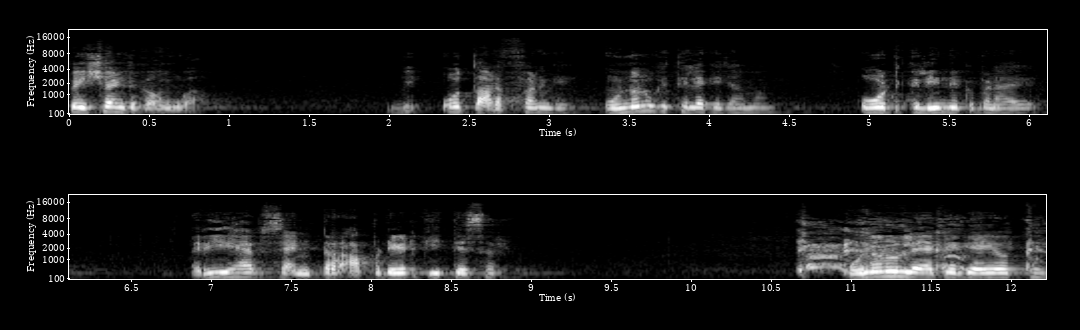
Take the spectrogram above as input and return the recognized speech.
ਪੇਸ਼ੈਂਟ ਕਹੂੰਗਾ ਵੀ ਉਹ ਤੜਫਣਗੇ। ਉਹਨਾਂ ਨੂੰ ਕਿੱਥੇ ਲੈ ਕੇ ਜਾਵਾਂਗੇ? ਓਟ ਕਲੀਨਿਕ ਬਣਾਏ। ਰੀਹੈਬ ਸੈਂਟਰ ਅਪਡੇਟ ਕੀਤੇ ਸਰ ਉਹਨਾਂ ਨੂੰ ਲੈ ਕੇ ਗਏ ਉੱਥੇ।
